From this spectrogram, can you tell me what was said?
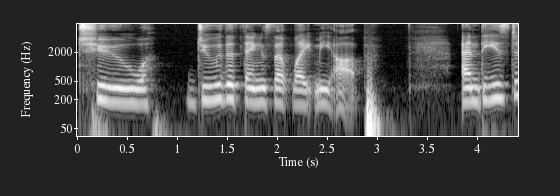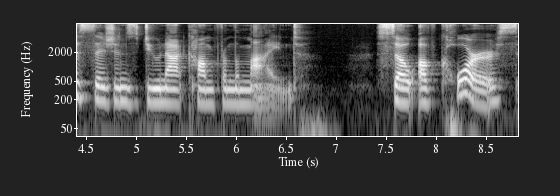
to do the things that light me up. And these decisions do not come from the mind. So, of course,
